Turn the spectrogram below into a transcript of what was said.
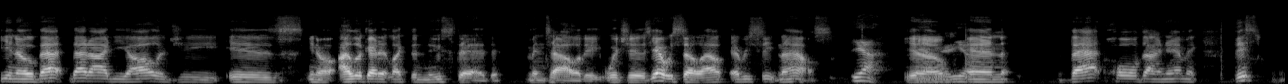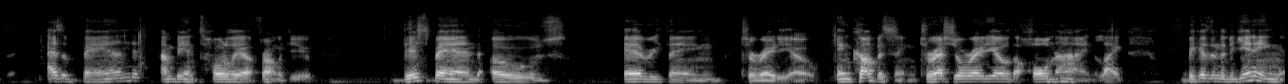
you know that that ideology is, you know, I look at it like the Newsted mentality, which is, yeah, we sell out every seat in the house. Yeah. You yeah, know, yeah. and that whole dynamic. This, as a band, I'm being totally upfront with you this band owes everything to radio, encompassing terrestrial radio, the whole mm-hmm. nine. Like, because in the beginning,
